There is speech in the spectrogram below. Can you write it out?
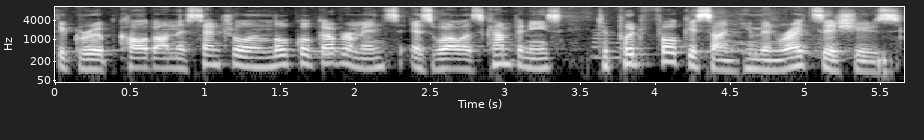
The group called on the central and local governments, as well as companies, to put focus on human rights issues.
